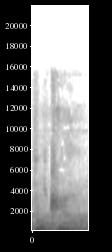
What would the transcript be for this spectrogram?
Triple kill.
